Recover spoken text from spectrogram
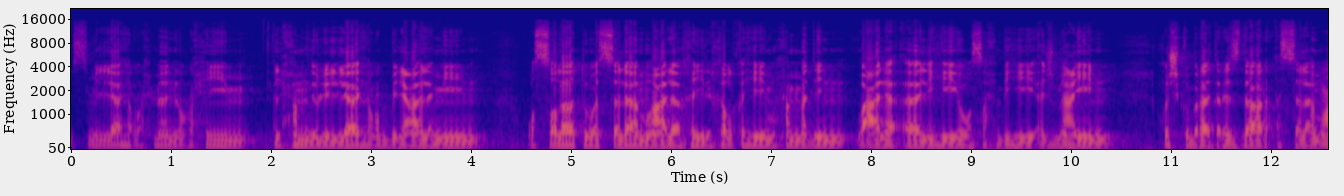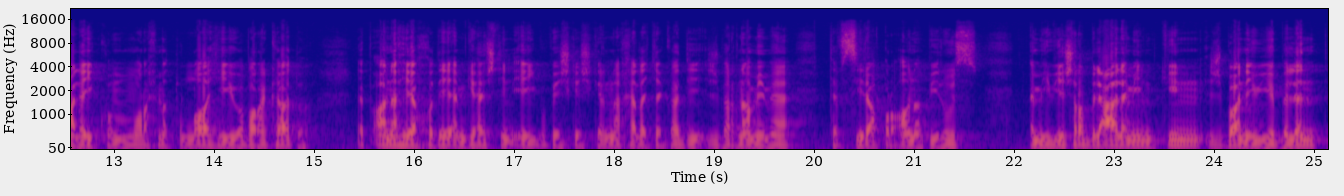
بسم الله الرحمن الرحيم. الحمد لله رب العالمين والصلاة والسلام على خير خلقه محمد وعلى آله وصحبه أجمعين. خشك برات رزدار السلام عليكم ورحمة الله وبركاته. اب أنا هي خدي أم جهشتن أي بو بيشكش كرنا خلتك دي برنامج ما تفسير قرآن بيروس أمي فيش رب العالمين كين جباني بلند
